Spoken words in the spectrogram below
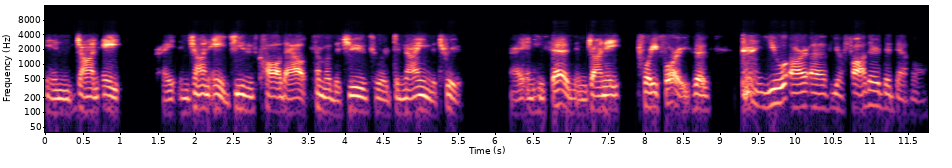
in john 8 right in john 8 jesus called out some of the jews who are denying the truth right? And he says in john 8 44 he says you are of your father, the devil,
